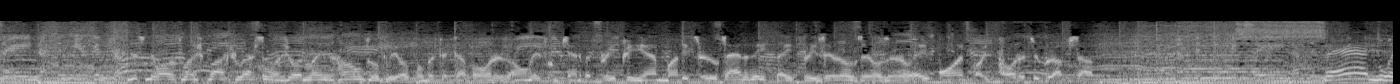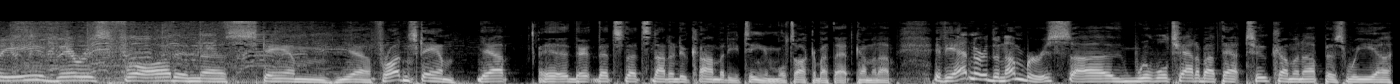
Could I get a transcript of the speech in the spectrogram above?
This New Orleans Lunchbox Wrestling on Jordan Lane Homes will be open for pickup orders only from 10 to 3 p.m. Monday through Saturday, 830-0081, or you can order through Grubhub. Sadly, there is fraud and uh, scam. Yeah, fraud and scam. Yeah. Uh, that's that's not a new comedy team. We'll talk about that coming up. If you hadn't heard the numbers, uh, we'll we'll chat about that too coming up as we uh,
